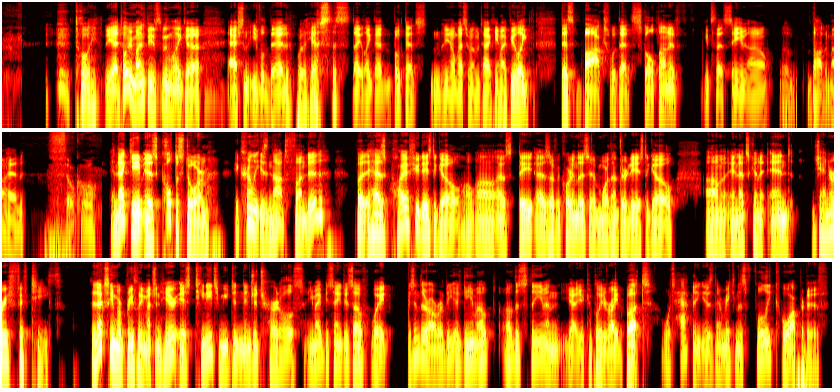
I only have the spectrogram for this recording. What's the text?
totally. Yeah, it totally reminds me of something like uh, Ash and the Evil Dead, where he has this like, like that book that's you know messing with him, attacking him. I feel like this box with that sculpt on it gets that same I don't know um, thought in my head. So cool. And that game is Cultistorm. It currently is not funded, but it has quite a few days to go. Uh, as they as of recording this, it have more than thirty days to go, um, and that's going to end January fifteenth. The next game we'll briefly mention here is Teenage Mutant Ninja Turtles. You might be saying to yourself, "Wait, isn't there already a game out of this theme?" And yeah, you're completely right. But what's happening is they're making this fully cooperative.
